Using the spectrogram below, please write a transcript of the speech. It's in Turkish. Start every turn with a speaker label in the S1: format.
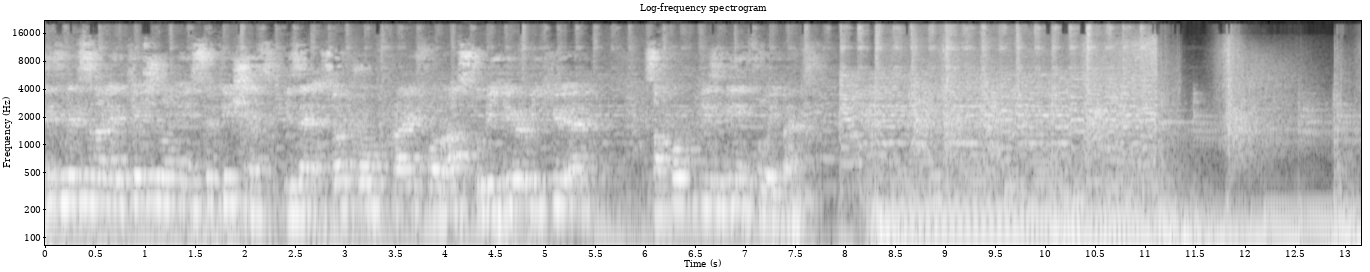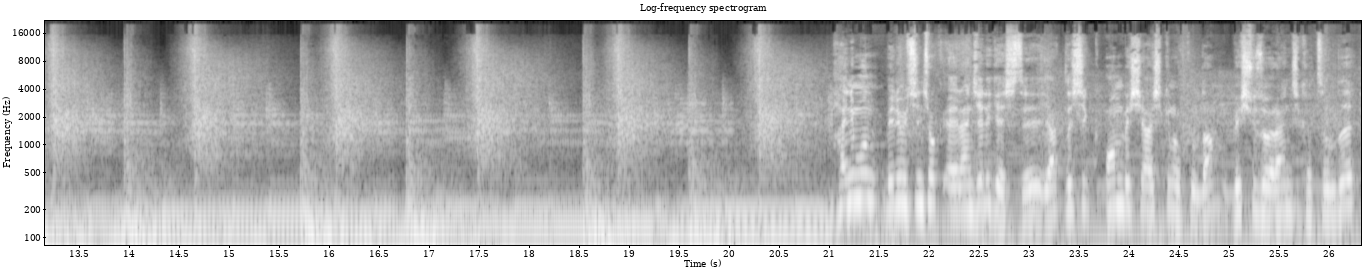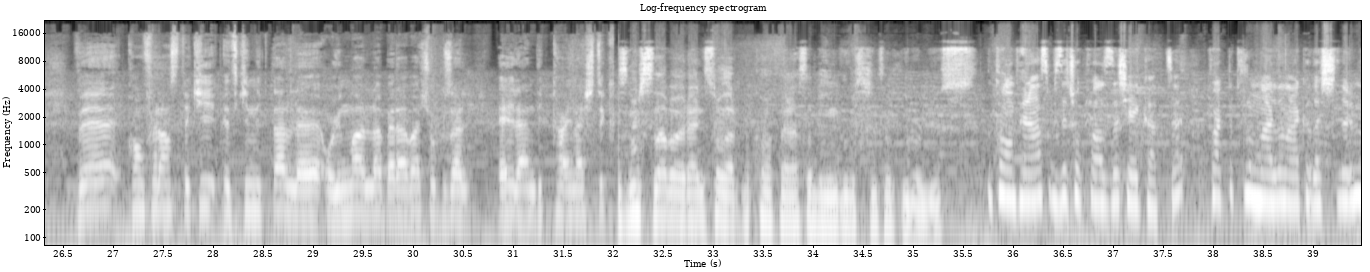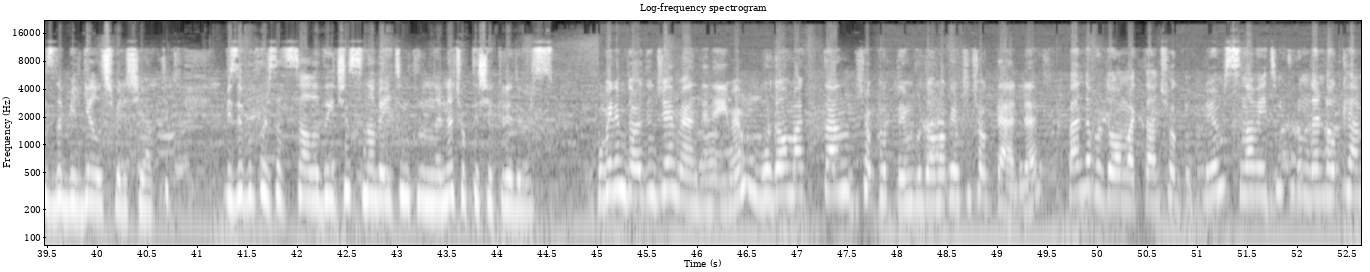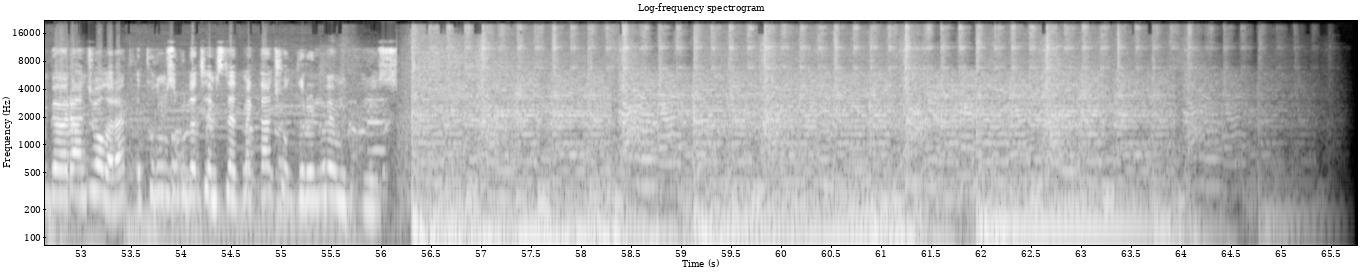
S1: İzmir Sınav Educational Institutions is a source of pride for us to be here with you and support this meaningful event.
S2: Honeymoon benim için çok eğlenceli geçti. Yaklaşık 15 aşkın okuldan 500 öğrenci katıldı ve konferanstaki etkinliklerle, oyunlarla beraber çok güzel eğlendik, kaynaştık.
S3: İzmir sınav öğrencisi olarak bu konferansta bulunduğumuz için çok gururluyuz.
S4: Bu konferans bize çok fazla şey kattı. Farklı kurumlardan arkadaşlarımızla bilgi alışverişi yaptık. Bize bu fırsatı sağladığı için sınav eğitim kurumlarına çok teşekkür ediyoruz.
S5: Bu benim dördüncü yemeğen deneyimim. Burada olmaktan çok mutluyum. Burada olmak benim için çok değerli.
S6: Ben de burada olmaktan çok mutluyum. Sınav eğitim kurumlarında okuyan bir öğrenci olarak okulumuzu burada temsil etmekten çok gururlu ve mutluyuz.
